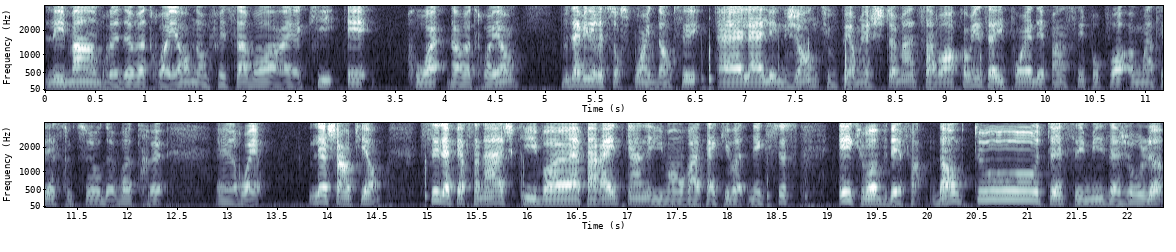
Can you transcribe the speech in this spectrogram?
les membres de votre royaume. Donc, vous pouvez savoir euh, qui est quoi dans votre royaume. Vous avez les ressources points. Donc, c'est euh, la ligne jaune qui vous permet justement de savoir combien vous avez de points à dépenser pour pouvoir augmenter la structure de votre euh, royaume. Le champion, c'est le personnage qui va apparaître quand ils vont va attaquer votre Nexus et qui va vous défendre. Donc, toutes ces mises à jour-là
